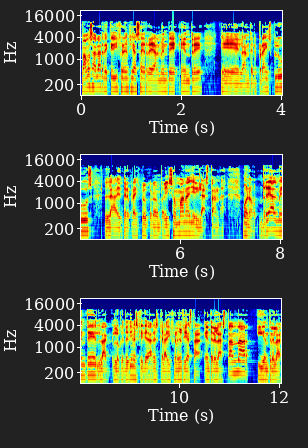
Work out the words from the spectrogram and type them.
vamos a hablar de qué diferencias hay realmente entre eh, la Enterprise Plus, la Enterprise Plus con Operation Manager y la estándar. Bueno, realmente lo que te tienes que quedar es que la diferencia está entre la estándar y entre la,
